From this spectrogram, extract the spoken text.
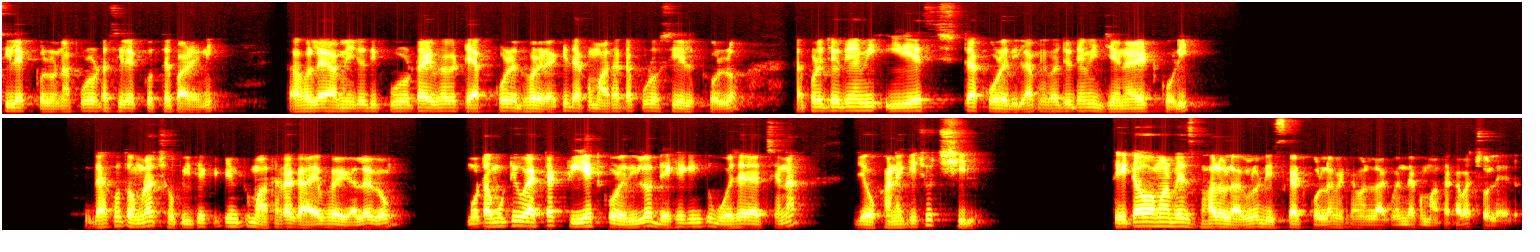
সিলেক্ট করল না, পুরোটা সিলেক্ট করতে পারিনি, তাহলে আমি যদি পুরোটা এইভাবে ট্যাপ করে ধরে রাখি, দেখো মাথাটা পুরো সিলেক্ট করল। তারপরে যদি আমি ইরেজটা করে দিলাম, এবার যদি আমি জেনারেট করি দেখো তোমরা ছবি থেকে কিন্তু মাথাটা গায়েব হয়ে গেল এবং মোটামুটি ও একটা ক্রিয়েট করে দিল। দেখে কিন্তু বোঝা যাচ্ছে না যে ওখানে কিছু ছিল। তো এটাও আমার বেশ ভালো লাগল ডিসকার্ড করলাম, এটা আমার লাগবে দেখো মাথাটা আবার চলে এলো।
